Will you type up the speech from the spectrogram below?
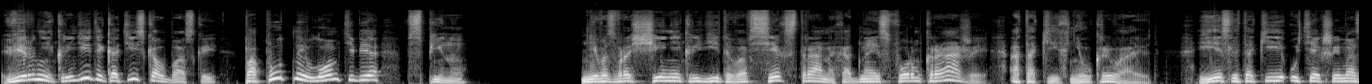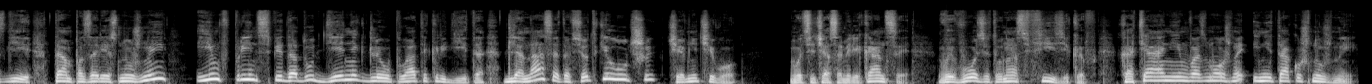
Верни кредит и катись колбаской. Попутный лом тебе в спину. Невозвращение кредита во всех странах – одна из форм кражи, а таких не укрывают. Если такие утекшие мозги там позарез нужны, им, в принципе, дадут денег для уплаты кредита. Для нас это все-таки лучше, чем ничего. Вот сейчас американцы вывозят у нас физиков, хотя они им, возможно, и не так уж нужны.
